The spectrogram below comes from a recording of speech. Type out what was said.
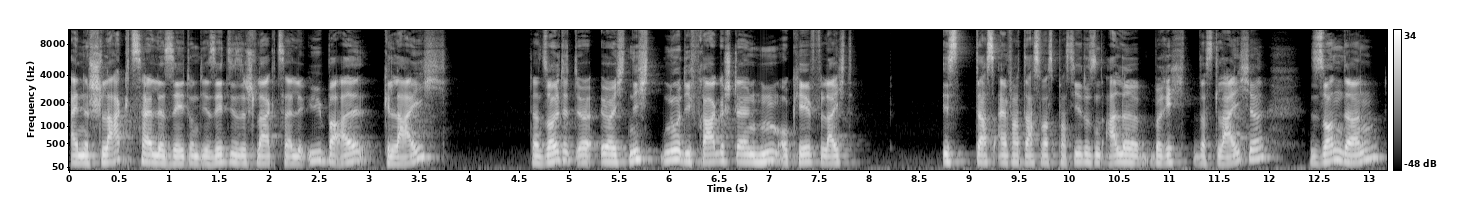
eine Schlagzeile seht und ihr seht diese Schlagzeile überall gleich, dann solltet ihr euch nicht nur die Frage stellen, hm, okay, vielleicht ist das einfach das, was passiert ist und alle berichten das Gleiche, sondern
